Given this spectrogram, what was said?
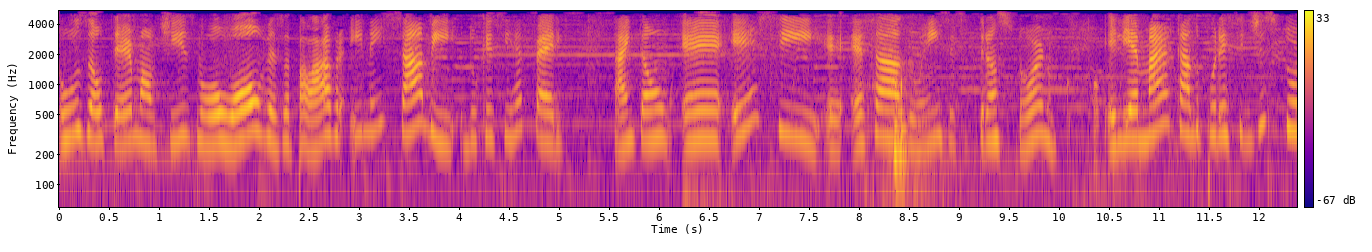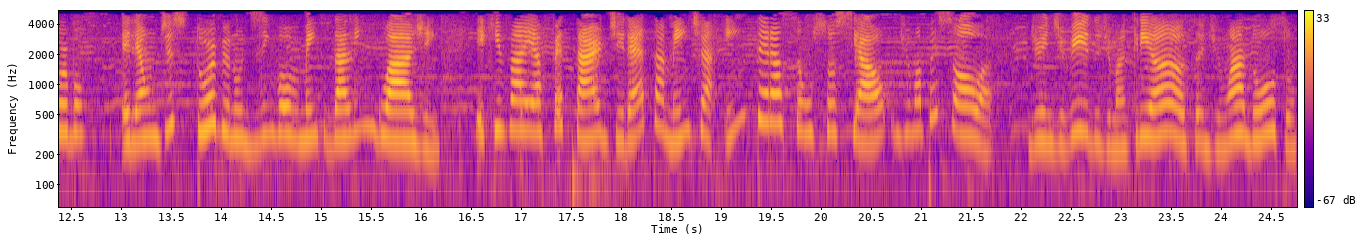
usa o termo autismo ou ouve essa palavra e nem sabe do que se refere. Tá? Então, é, esse, é, essa doença, esse transtorno, ele é marcado por esse distúrbio. Ele é um distúrbio no desenvolvimento da linguagem e que vai afetar diretamente a interação social de uma pessoa de um indivíduo, de uma criança, de um adulto,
